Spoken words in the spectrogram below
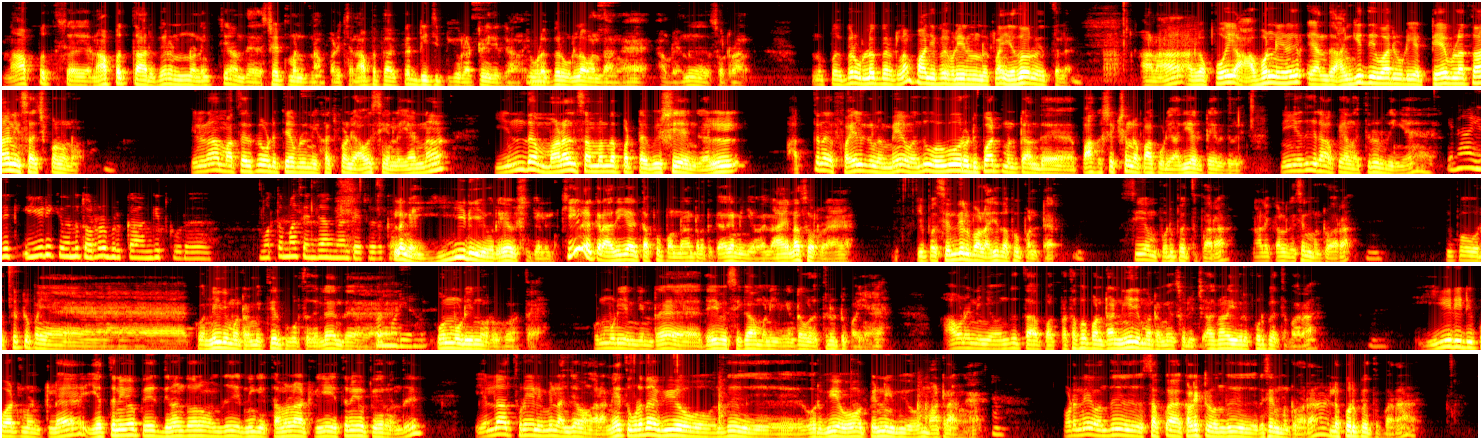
நாற்பத்தி நாற்பத்தாறு பேர் இன்னும் நினச்சி அந்த ஸ்டேட்மெண்ட் நான் படித்தேன் நாற்பத்தாறு பேர் டிஜிபிக்கு லெட்டர் எழுதியிருக்காங்க. இவ்வளோ பேர் உள்ளே வந்தாங்க அப்படின்னு சொல்கிறாங்க முப்பது பேர் உள்ளே போயிருக்கலாம் பாஞ்சு பேர் வெளியே நின்றுருக்கலாம் ஏதோ ஒரு விதத்தில். ஆனால் அங்கே போய் அவன் அந்த அங்கி திவாரியுடைய டேபிளை தான் நீ சர்ச் பண்ணணும். இல்லைனா மற்ற இருக்கிற டேபிள் நீ சர்ச் பண்ண அவசியம் இல்லை. ஏன்னா இந்த மணல் சம்மந்தப்பட்ட விஷயங்கள் அத்தனை ஃபைல்களுமே வந்து ஒவ்வொரு டிபார்ட்மெண்ட்டு அந்த பார்க்க செக்ஷனில் பார்க்கக்கூடிய அதிகாரிகிட்டே இருக்குது. நீ எதுக்கு போய் அங்கே திருடுறீங்க? ஏன்னா இதுக்கு ஈடிக்கு வந்து தொடர்பு இருக்கா அங்கித் கூட? மொத்தமா செஞ்சாங்களான்னு தேடுறதுக்கு இல்லைங்க ஈடி ஒரே விஷயம் கேளுங்க. கீழே இருக்கிற அதிகாரி தப்பு பண்ணான்றதுக்காக நீங்கள் நான் என்ன சொல்கிறேன் இப்போ செந்தில் பாலாஜி தப்பு பண்ணிட்டார். சிஎம் பொறுப்பேற்றுப்பாரா நாளைக்கு காலை ரிசைன் பண்ணுவாரா. இப்போ ஒரு திருட்டு பையன் நீதிமன்றமே தீர்ப்பு கொடுத்ததில்ல இந்த பொன்முடின்னு ஒரு ஒருத்தன். பொன்முடி என்கின்ற தெய்வ சிகாமணி என்கின்ற ஒரு திருட்டு பையன். அவனை நீங்கள் வந்து த தப்பு பண்ணிட்டான் நீதிமன்றமே சொல்லிச்சு. அதனால இவர் பொறுப்பேற்றுப்பாரா. இடி டிபார்ட்மெண்ட்டில் எத்தனையோ பேர் தினந்தோறும் வந்து நீங்கள் தமிழ்நாட்டிலேயே எத்தனையோ பேர் வந்து எல்லா துறையிலுமே லஞ்சம் வாங்குறாங்க. நேற்று கூட தான் விஓ வந்து ஒரு விஓ ஒரு பெண் விஓ மாட்டுறாங்க. உடனே வந்து சப் கலெக்டர் வந்து ரிசைன் பண்ணுவாரா இல்லை பொறுப்பேற்றுப்பாரா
